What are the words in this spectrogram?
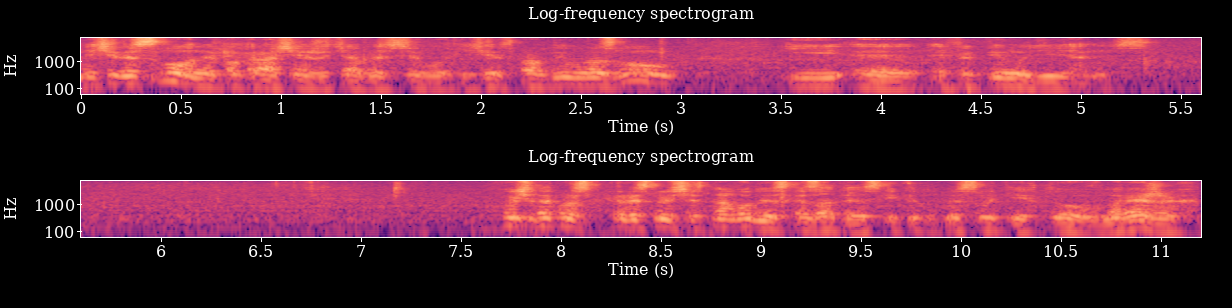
не через слово не покращення життя вже сьогодні, а через правдиву розмову і е, ефективну діяльність. Хочу також, користуючись нагодою, сказати, оскільки тут присутні, хто в мережах,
